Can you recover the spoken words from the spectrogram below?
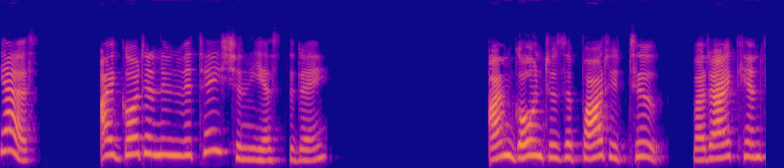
Yes, I got an invitation yesterday. I'm going to the party too, but I can't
